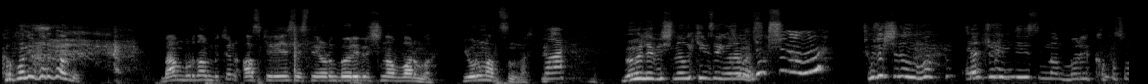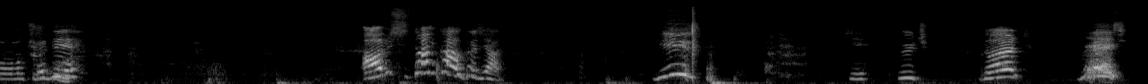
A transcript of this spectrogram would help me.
Kafanı yukarı kaldır. Ben buradan bütün askeriye sesleniyorum. Böyle bir sınav var mı? Yorum atsınlar. Var. Böyle bir sınavı kimse göremez. Çocuk şınavı. Çocuk sınavı mı? Sen Evet. çocuk değilsin lan. Böyle kafası olan çocuk mu? olur? Hadi. Abi tam kalkacaksın. Bir. İki, Üç. Dört. Beş.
